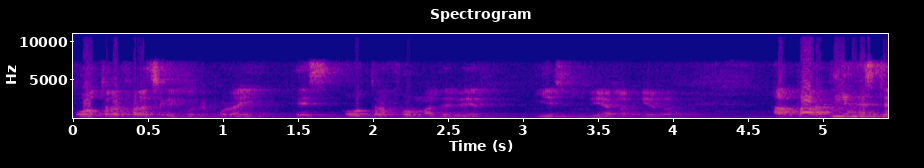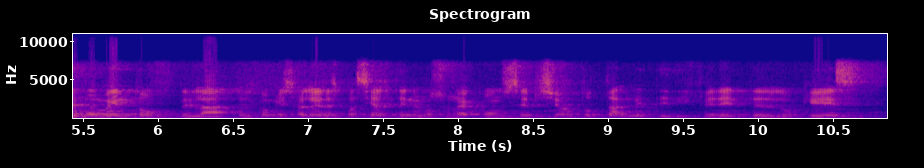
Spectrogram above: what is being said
otra frase que encontré por ahí, es otra forma de ver y estudiar la Tierra. A partir de este momento de la, del comienzo de la era espacial tenemos una concepción totalmente diferente de lo que es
